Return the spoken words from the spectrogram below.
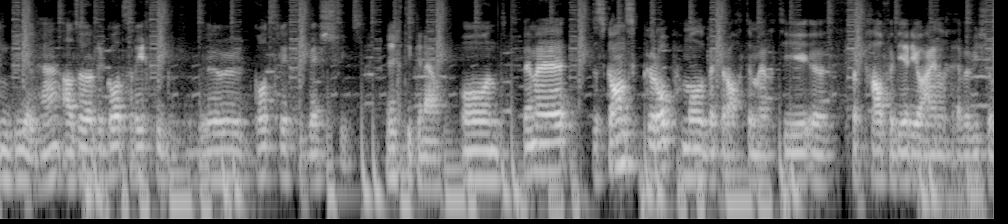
In Biel, he? also geht es Richtung, äh, Richtung Westschweiz. Richtig, genau. Und wenn man das ganz grob mal betrachten möchte, äh, verkaufen die ja eigentlich, eben wie schon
